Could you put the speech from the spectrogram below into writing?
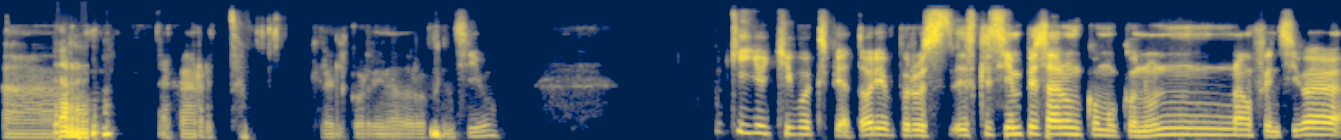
a, Garrett. Era el coordinador ofensivo. Un poquillo chivo expiatorio, pero es, es que sí empezaron como con una ofensiva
